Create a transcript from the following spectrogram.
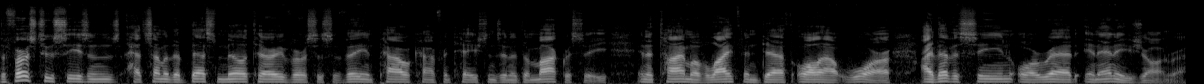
The first two seasons had some of the best military versus civilian power confrontations in a democracy in a time of life and death all out war I've ever seen or read in any genre.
